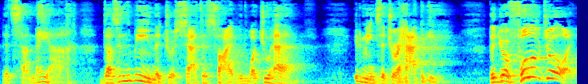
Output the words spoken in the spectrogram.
that Sameach doesn't mean that you're satisfied with what you have. It means that you're happy, that you're full of joy.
